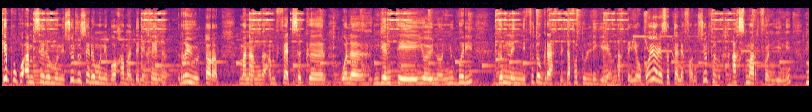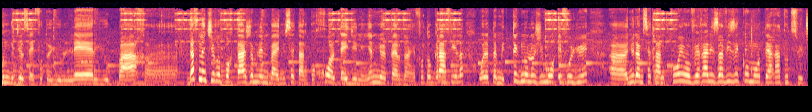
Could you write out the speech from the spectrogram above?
képp ku am cérémonie surtout cérémonie boo xamante ni xëy na rëyul torop maanaam nga am fête sa kër wala ngénte yooyu noonu ñu bëri gëm nañ ni photographe bi dafatul liggéeyam ndaxte yow boo yoree sa téléphone surtout ak smartphone yi ni mën nga jël say photo yu leer yu baax euh, def nañ ci reportage dam leen bàyyi ñu seetaan ko xool tey jii nii ñan ñooy perdant yi photographie la wala tamit technologie moo évolué euh, ñu dem seetaan ko et on verra les avis et commentaires à tout de suite.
